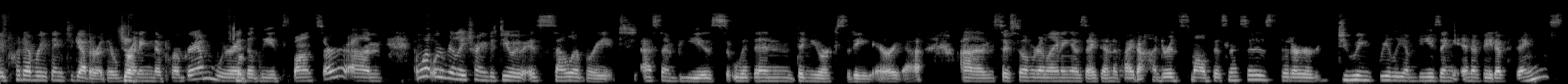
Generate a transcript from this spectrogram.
they put everything together. They're sure. running the program. We're sure. the lead sponsor. Um, and what we're really trying to do is celebrate SMBs within the New York City area. Um, so Silver Lining has identified 100 small businesses that are doing really amazing, innovative things.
